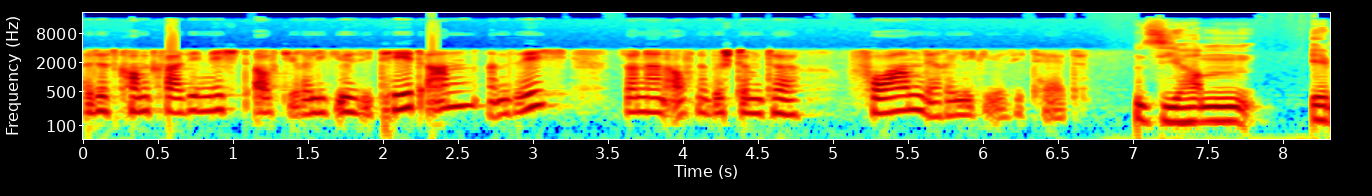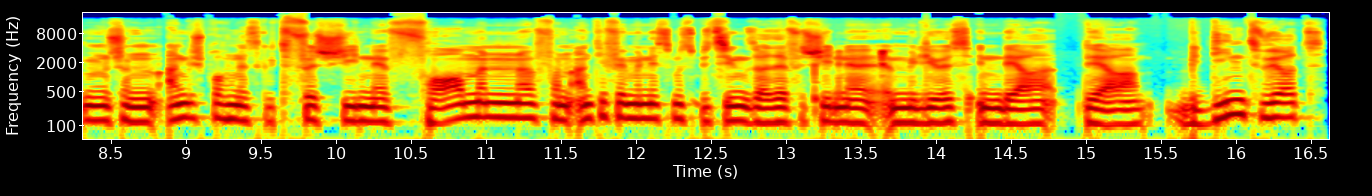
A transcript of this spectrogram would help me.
Also es kommt quasi nicht auf die Religiosität an, an sich, sondern auf eine bestimmte Form der Religiosität. Sie haben eben schon angesprochen, es gibt verschiedene Formen von Antifeminismus beziehungsweise verschiedene Milieus, in der der bedient wird.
